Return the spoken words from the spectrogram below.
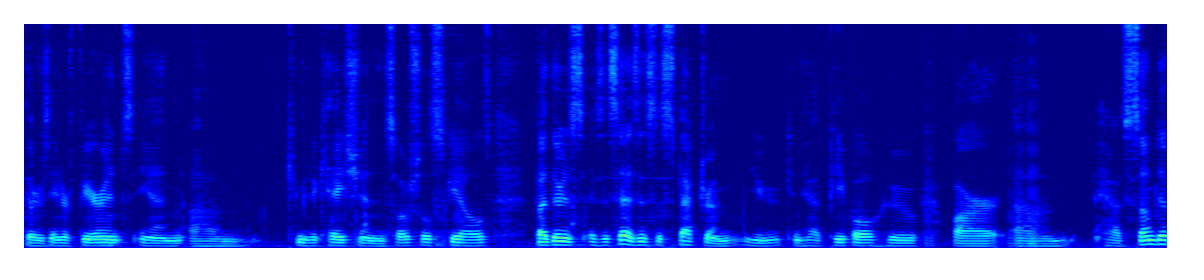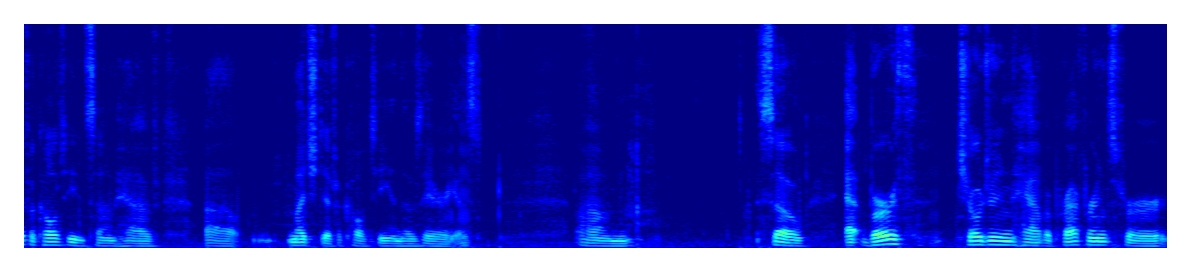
there's interference in um, communication and social skills. But there's, as it says, it's a spectrum. You can have people who are um, have some difficulty and some have uh, much difficulty in those areas. Um, so, at birth, children have a preference for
